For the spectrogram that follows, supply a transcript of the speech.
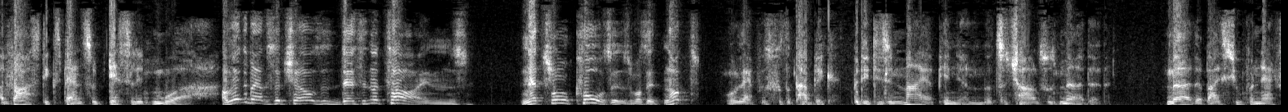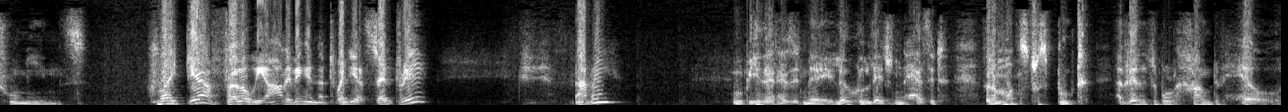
a vast expanse of desolate moor. I read about Sir Charles's death in the Times. Natural causes, was it not? Well, that was for the public, but it is in my opinion that Sir Charles was murdered. Murder by supernatural means. My dear fellow, we are living in the 20th century. Aren't we? Well, be that as it may, local legend has it that a monstrous brute, a veritable hound of hell,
